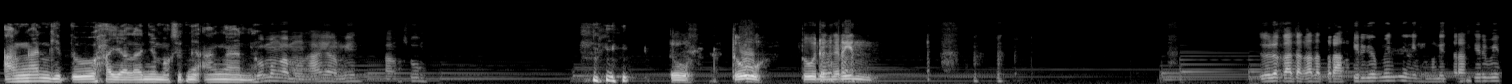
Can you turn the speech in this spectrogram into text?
Angan gitu hayalannya maksudnya angan. Gue mah nggak menghayal Min, langsung. Tuh, tuh dengerin. Lu udah kata-kata terakhir gak Min? Ini 5 menit terakhir Min.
